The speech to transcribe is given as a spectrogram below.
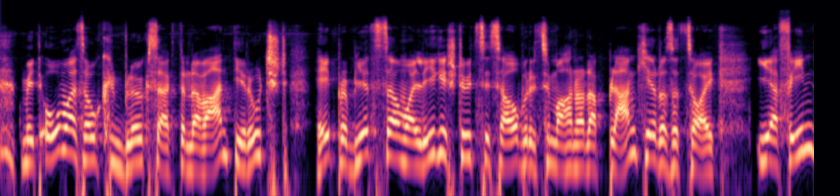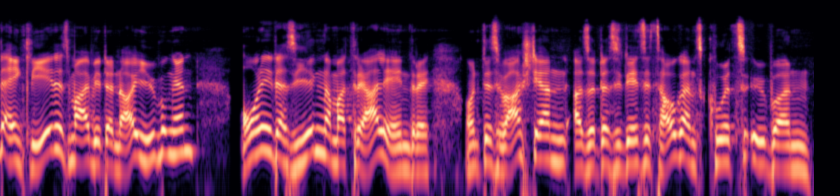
mit Oma-Socken, blöd gesagt, und der Wand, die rutscht. Hey, probiert da mal Liegestütze sauber zu machen oder Planke oder so Zeug. Ich erfinde eigentlich jedes Mal wieder neue Übungen, ohne dass ich irgendein Material ändere. Und das war dann, also dass ich das jetzt auch ganz kurz über einen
